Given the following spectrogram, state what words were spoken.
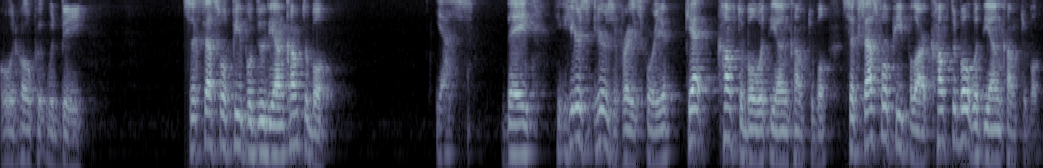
would hope it would be. Successful people do the uncomfortable. Yes, they here's here's a phrase for you. Get comfortable with the uncomfortable. Successful people are comfortable with the uncomfortable.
